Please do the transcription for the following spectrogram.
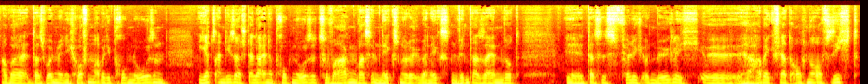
Aber das wollen wir nicht hoffen. Aber die Prognosen, jetzt an dieser Stelle eine Prognose zu wagen, was im nächsten oder übernächsten Winter sein wird, äh, das ist völlig unmöglich. Äh, Herr Habeck fährt auch nur auf Sicht.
